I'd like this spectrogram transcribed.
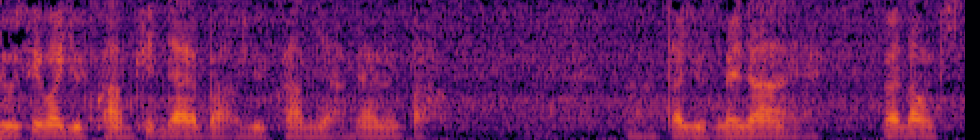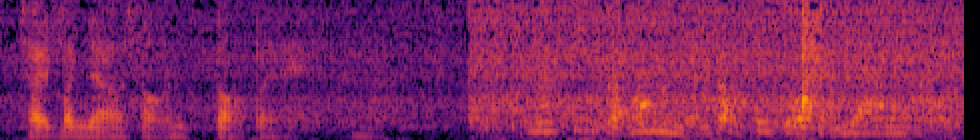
ดูซิว่าหยุดความคิดได้เปล่า หยุดความอยากได้หรือเปล่าถ้าหยุดไม่ได้ ก็ต้องใช้ปัญญาสอนต่อไปแล้วที่แบบว่ามันเหมือนกับที่ตัวสัญญามันหายไป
